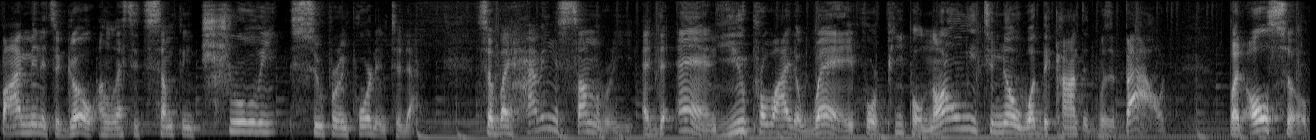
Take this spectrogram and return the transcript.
five minutes ago unless it's something truly super important to them. So by having a summary at the end, you provide a way for people not only to know what the content was about, but also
